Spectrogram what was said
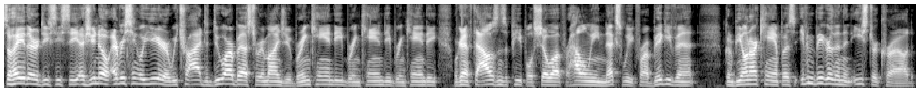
So, hey there, DCC. As you know, every single year we try to do our best to remind you bring candy, bring candy, bring candy. We're going to have thousands of people show up for Halloween next week for our big event. We're going to be on our campus, even bigger than an Easter crowd,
